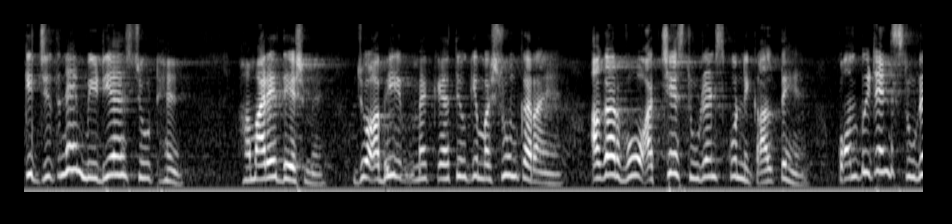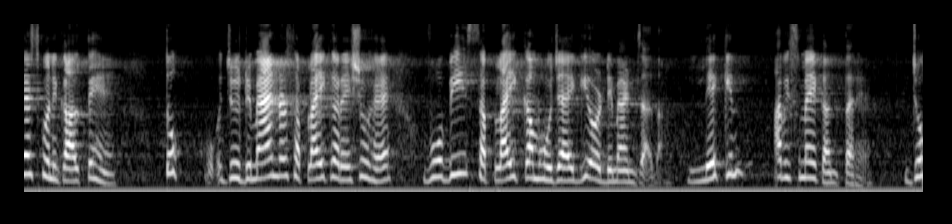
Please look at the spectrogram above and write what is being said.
कि जितने मीडिया इंस्टीट्यूट हैं हमारे देश में, जो अभी मैं कहती हूँ कि मशरूम कराए हैं, अगर वो अच्छे स्टूडेंट्स को निकालते हैं कॉम्पिटेंट स्टूडेंट्स को निकालते हैं जो डिमांड और सप्लाई का रेशो है वो भी सप्लाई कम हो जाएगी और डिमांड ज़्यादा। लेकिन अब इसमें एक अंतर है। जो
